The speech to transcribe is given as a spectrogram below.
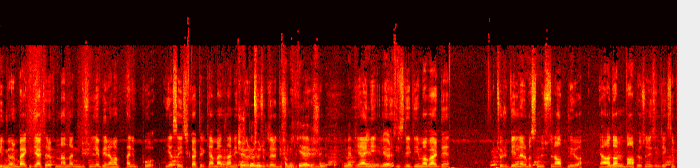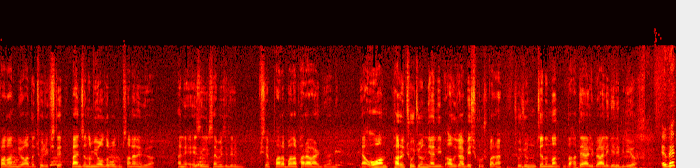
bilmiyorum belki diğer tarafından da hani düşünülebilir ama hani bu yasayı çıkartırken ben zannetmiyorum çocukları Tabii ki de düşündüklerini. düşündüklerini Yani biliyoruz. izlediğim haberde çocuk gelin arabasının üstüne atlıyor. Yani adam ne yapıyorsun ezileceksin falan diyor. Adam çocuk işte ben canımı yolda buldum sana ne diyor. Hani ezilirsem ezilirim. İşte para bana para ver diyor hani. Ya o an para çocuğun yani alacağı 5 kuruş para çocuğun canından daha değerli bir hale gelebiliyor. Evet.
